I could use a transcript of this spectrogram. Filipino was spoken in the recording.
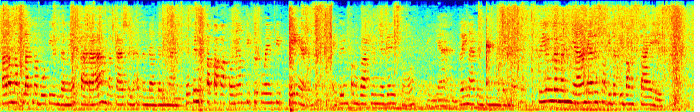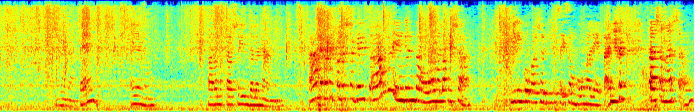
Para ma-flat mabuti yung damit, para magkasya lahat ng dadali namin. Kasi magpapak ako ng 10 to 20 pairs. Ito yung pang-vacuum niya guys, oh. Ayan. Try natin kung maganda to. Ito yung laman niya, meron siyang iba't ibang size. Ayan natin. Ayan, oh para magkasya yung dala namin. Ah, malaki pala siya guys. Ah, ang ganda oh. Malaki siya. Feeling ko kasya dito sa isang buong maleta. Ayan. Kasya nga siya oh.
